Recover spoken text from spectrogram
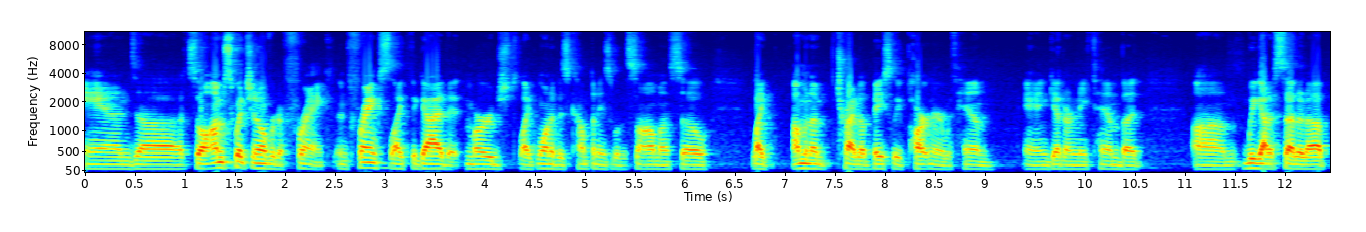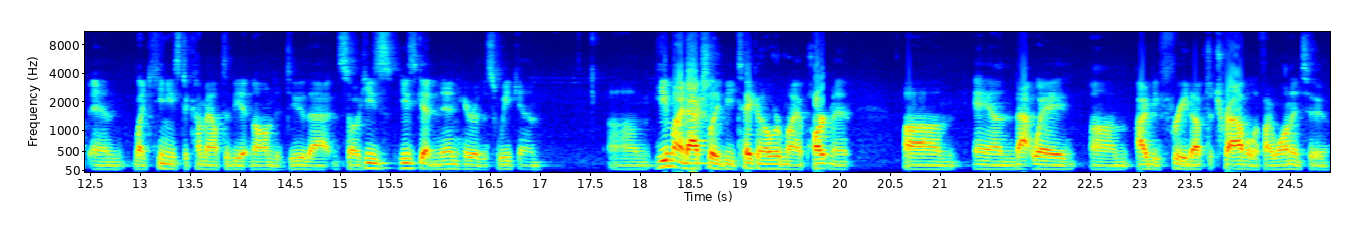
and uh, so I'm switching over to Frank, and Frank's like the guy that merged like one of his companies with Asama, so like I'm gonna try to basically partner with him and get underneath him, but. Um, we got to set it up, and like he needs to come out to Vietnam to do that, and so he's he's getting in here this weekend. Um, he might actually be taking over my apartment um, and that way um, I'd be freed up to travel if I wanted to.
